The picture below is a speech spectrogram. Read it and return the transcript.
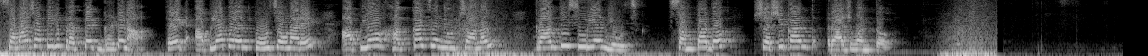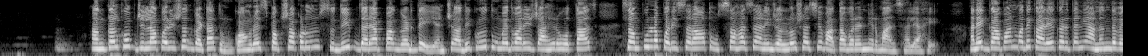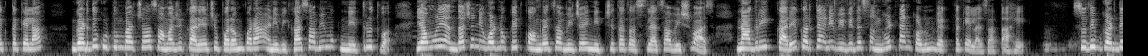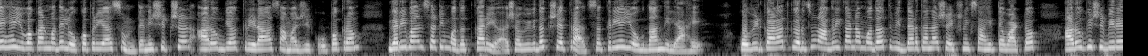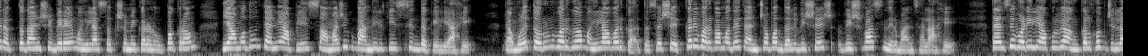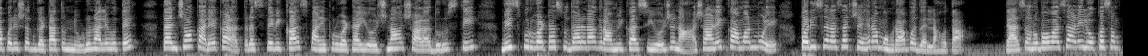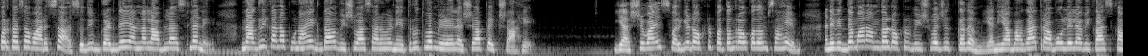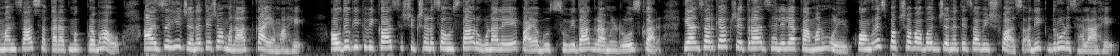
समाजातील प्रत्येक घटना थेट आपल्यापर्यंत पोहोचवणारे आपलं हक्काचं न्यूज चॅनल क्रांती सूर्य न्यूज. संपादक शशिकांत राजवंत. अंकलखोप जिल्हा परिषद गटातून काँग्रेस पक्षाकडून सुदीप दर्याप्पा गडदे यांची अधिकृत उमेदवारी जाहीर होताच संपूर्ण परिसरात उत्साहाचे आणि जल्लोषाचे वातावरण निर्माण झाले आहे. अनेक गावांमध्ये कार्यकर्त्यांनी आनंद व्यक्त केला. गडदे कुटुंबाच्या सामाजिक कार्याची परंपरा आणि विकासाभिमुख नेतृत्व यामुळे यंदाच्या निवडणुकीत काँग्रेसचा विजय निश्चितच असल्याचा विश्वास नागरिक कार्यकर्ते आणि विविध संघटनांकडून व्यक्त केला जात आहे. सुदीप गडदे हे युवकांमध्ये लोकप्रिय असून त्यांनी शिक्षण आरोग्य क्रीडा सामाजिक उपक्रम गरिबांसाठी मदत कार्य अशा विविध क्षेत्रात सक्रिय योगदान दिले आहे. कोविड काळात गरजू नागरिकांना मदत विद्यार्थ्यांना शैक्षणिक साहित्य वाटप आरोग्य शिबिरे रक्तदान शिबिरे महिला सक्षमीकरण उपक्रम यामधून त्यांनी आपली सामाजिक बांधिलकी सिद्ध केली आहे. त्यामुळे तरुण वर्ग महिला वर्ग तसेच शेतकरी वर्गामध्ये त्यांच्याबद्दल विशेष विश्वास निर्माण झाला आहे. त्यांचे वडील यापूर्वी अंकलखोप जिल्हा परिषद गटातून निवडून आले होते. त्यांच्या कार्यकाळात रस्ते विकास पाणीपुरवठा योजना शाळा दुरुस्ती वीज पुरवठा सुधारणा ग्रामविकास योजना अशा अनेक कामांमुळे परिसराचा चेहरा मोहरा बदलला होता. त्याच अनुभवाचा आणि लोकसंपर्काचा वारसा सुदीप गडदे यांना लाभला असल्याने नागरिकांना पुन्हा एकदा विश्वासार्ह नेतृत्व मिळेल अशी अपेक्षा आहे. याशिवाय स्वर्गीय डॉक्टर पतंगराव कदम साहेब आणि विद्यमान आमदार डॉक्टर विश्वजित कदम यांनी या भागात राबवलेल्या विकास कामांचा सकारात्मक प्रभाव आजही जनतेच्या मनात कायम आहे. औद्योगिक विकास शिक्षण संस्था रुग्णालये पायाभूत सुविधा ग्रामीण रोजगार यांसारख्या क्षेत्रात झालेल्या कामांमुळे काँग्रेस पक्षाबाबत जनतेचा विश्वास अधिक दृढ झाला आहे.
